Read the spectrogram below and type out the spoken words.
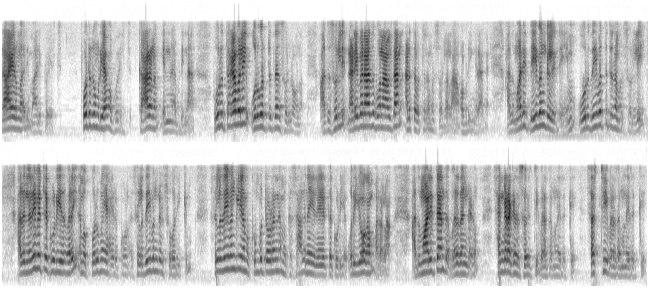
ட்ராயர் மாதிரி மாறி போயிடுச்சு போட்டுக்க முடியாமல் போயிடுச்சு காரணம் என்ன அப்படின்னா ஒரு தகவலை ஒருவர்கிட்ட தான் சொல்லணும். அது சொல்லி நடைபெறாது போனால்தான் அடுத்தவற்றை நம்ம சொல்லலாம் அப்படிங்கிறாங்க. அது மாதிரி தெய்வங்களிடையும் ஒரு தெய்வத்திட்ட நம்ம சொல்லி அது நிறைவேற்றக்கூடியது வரை நம்ம பொறுமையாக இருக்கணும். சில தெய்வங்கள் சோதிக்கும். சில தெய்வங்களை நம்ம கும்பிட்ட உடனே நமக்கு சாதனையை நிறுத்தக்கூடிய ஒரு யோகம் வரலாம். அது மாதிரி தான் இந்த விரதங்களும். சங்கடகர சதுர்த்தி விரதம்னு இருக்குது சஷ்டி விரதம்னு இருக்குது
